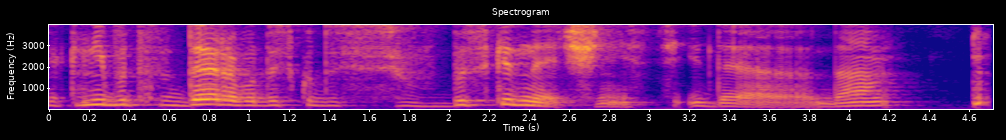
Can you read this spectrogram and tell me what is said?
як ніби це дерево десь кудись в безкінечність іде. Да?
